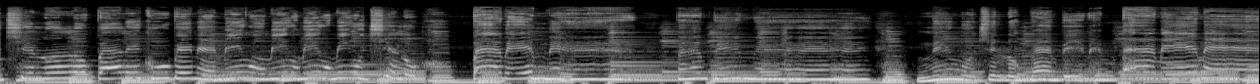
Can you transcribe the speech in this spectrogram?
မင်းကိုမင်းကိုချစ်လို့လို့ပန်းလေးကူပေးမယ်မင်းကိုမင်းကိုမင်းကိုမင်းကိုချစ်လို့ပန်းပေးမယ်ပန်းပေးမယ်မင်းကိုချစ်လို့ပန်းပေးမယ်ပန်းပေးမယ်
